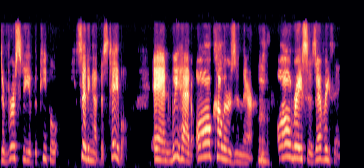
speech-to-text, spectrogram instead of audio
diversity of the people sitting at this table? And we had all colors in there all races everything.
